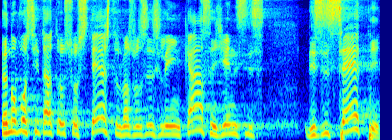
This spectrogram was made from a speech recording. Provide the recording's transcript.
Eu não vou citar todos os textos, mas vocês leem em casa, em Gênesis 17.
